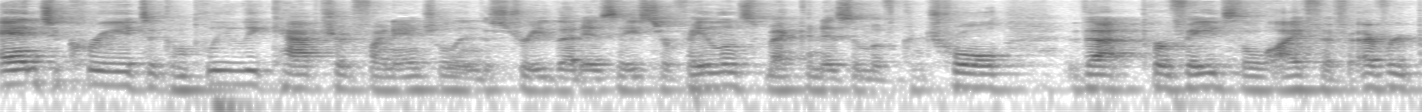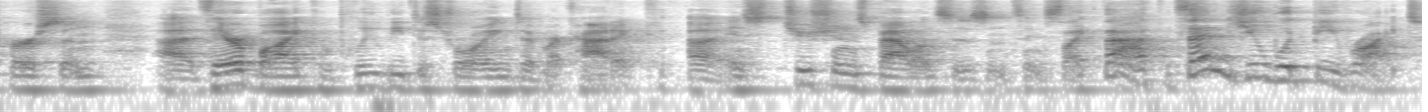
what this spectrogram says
and to create a completely captured financial industry that is a surveillance mechanism of control that pervades the life of every person, uh, thereby completely destroying democratic uh, institutions, balances, and things like that, then you would be right.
